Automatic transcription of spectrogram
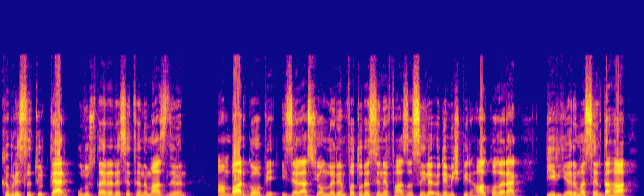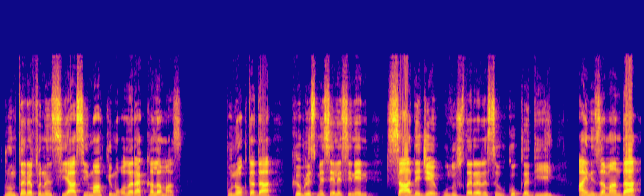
Kıbrıslı Türkler uluslararası tanımazlığın, ambargo ve izolasyonların faturasını fazlasıyla ödemiş bir halk olarak bir yarım asır daha Rum tarafının siyasi mahkumu olarak kalamaz. Bu noktada Kıbrıs meselesinin sadece uluslararası hukukla değil, aynı zamanda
